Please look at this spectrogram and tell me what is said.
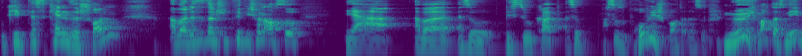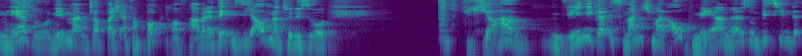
okay, das kennen sie schon. Aber das ist dann schon für die schon auch so, ja, aber also bist du gerade, also machst du so Profisport oder so? Nö, ich mache das nebenher so, neben meinem Job, weil ich einfach Bock drauf habe. Da denken sie sich auch natürlich so, ja, weniger ist manchmal auch mehr, ne? So ein bisschen. Äh,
